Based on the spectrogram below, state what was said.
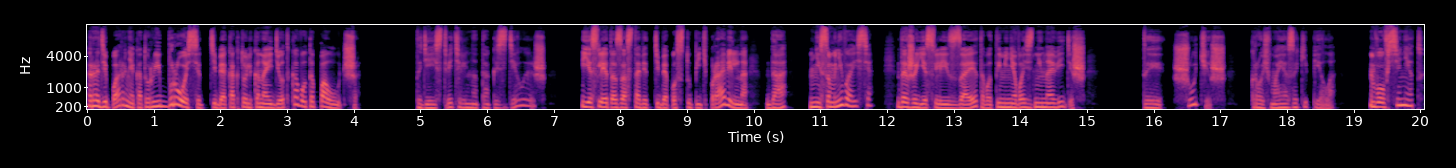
ради парня, который бросит тебя, как только найдет кого-то получше? Ты действительно так сделаешь? Если это заставит тебя поступить правильно, да, не сомневайся. Даже если из-за этого ты меня возненавидишь. Ты шутишь? Кровь моя закипела. Вовсе нет.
